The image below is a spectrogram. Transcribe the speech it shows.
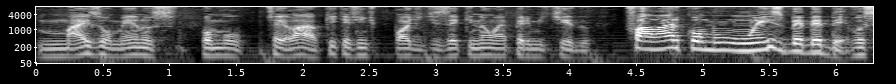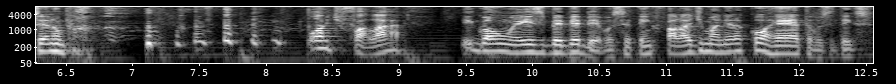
Mais ou menos como, sei lá, o que, que a gente pode dizer que não é permitido? Falar como um ex-BBB. Você não pode falar igual um ex-BBB. Você tem que falar de maneira correta, você tem que se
